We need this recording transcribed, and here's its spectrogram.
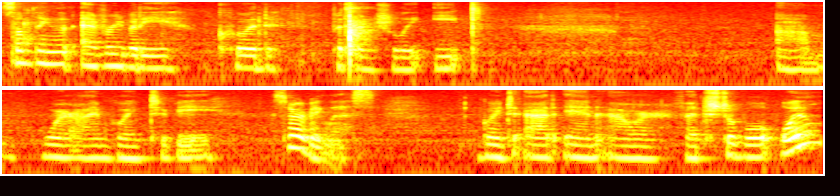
something that everybody could potentially eat um, where I'm going to be serving this. I'm going to add in our vegetable oil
